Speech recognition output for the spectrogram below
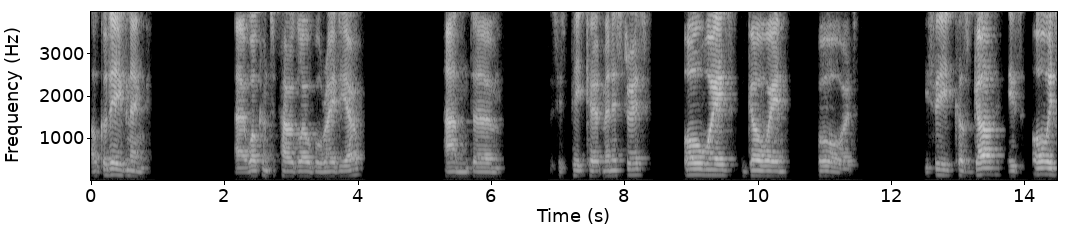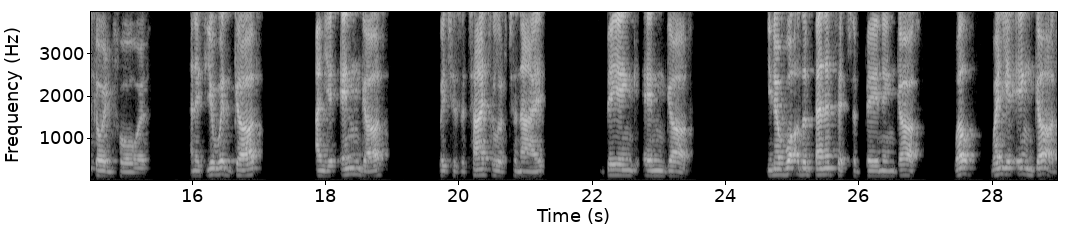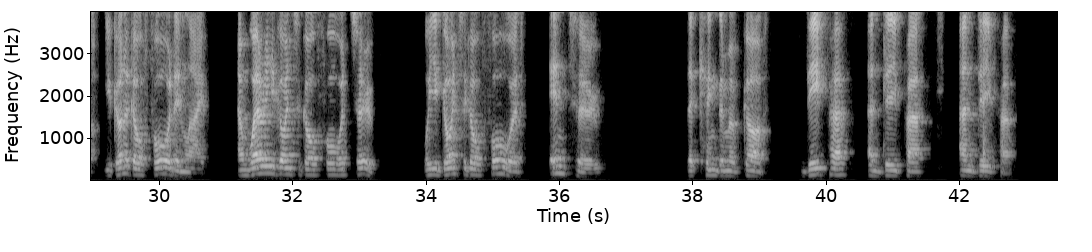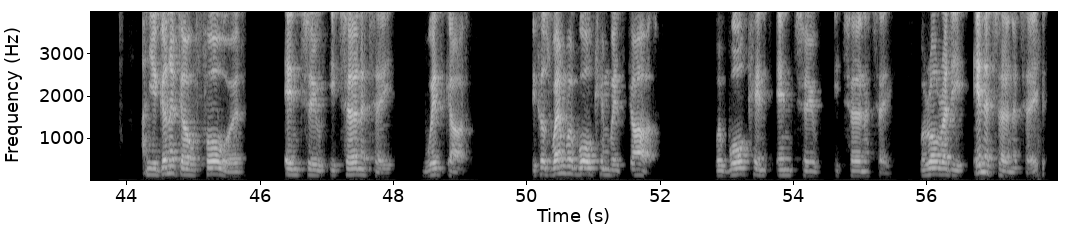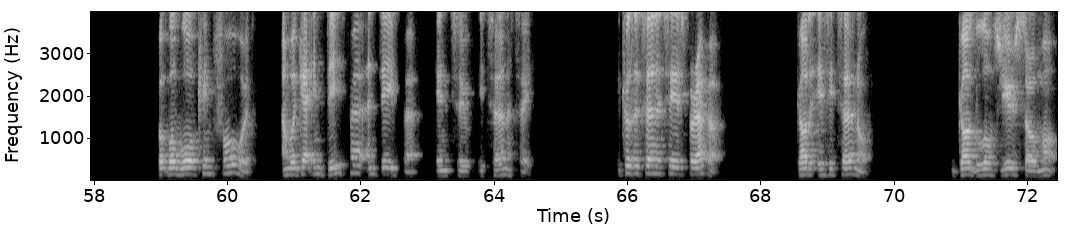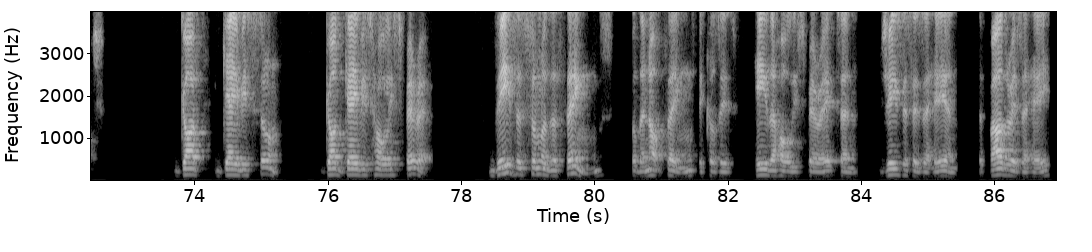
Well, good evening. Uh, welcome to Power Global Radio. And um, this is Pete Kirk Ministries. Always going forward. You see, because God is always going forward. And if you're with God and you're in God, which is the title of tonight, being in God. You know, what are the benefits of being in God? Well, when you're in God, you're going to go forward in life. And where are you going to go forward to? Well, you're going to go forward into the kingdom of God, deeper and deeper and deeper. And you're going to go forward into eternity with God. Because when we're walking with God, we're walking into eternity. We're already in eternity, but we're walking forward and we're getting deeper and deeper into eternity. Because eternity is forever. God is eternal. God loves you so much. God gave his son. God gave his Holy Spirit. These are some of the things, but they're not things because it's he, the Holy Spirit, and Jesus is a He, and the Father is a He.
